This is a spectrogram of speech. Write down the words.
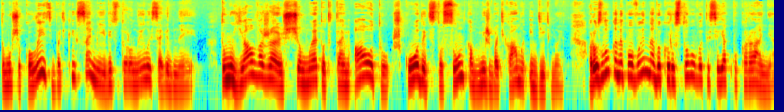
тому що колись батьки самі відсторонилися від неї. Тому я вважаю, що метод тайм-ауту шкодить стосункам між батьками і дітьми. Розлука не повинна використовуватися як покарання.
